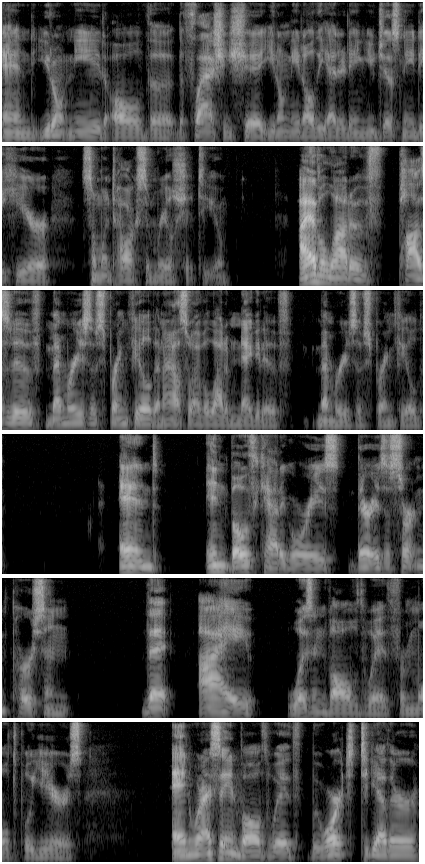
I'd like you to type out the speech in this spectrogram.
And you don't need all the the flashy shit. You don't need all the editing. You just need to hear someone talk some real shit to you. I have a lot of positive memories of Springfield, and I also have a lot of negative memories of Springfield. And in both categories, there is a certain person that I was involved with for multiple years. And when I say involved with, we worked together,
